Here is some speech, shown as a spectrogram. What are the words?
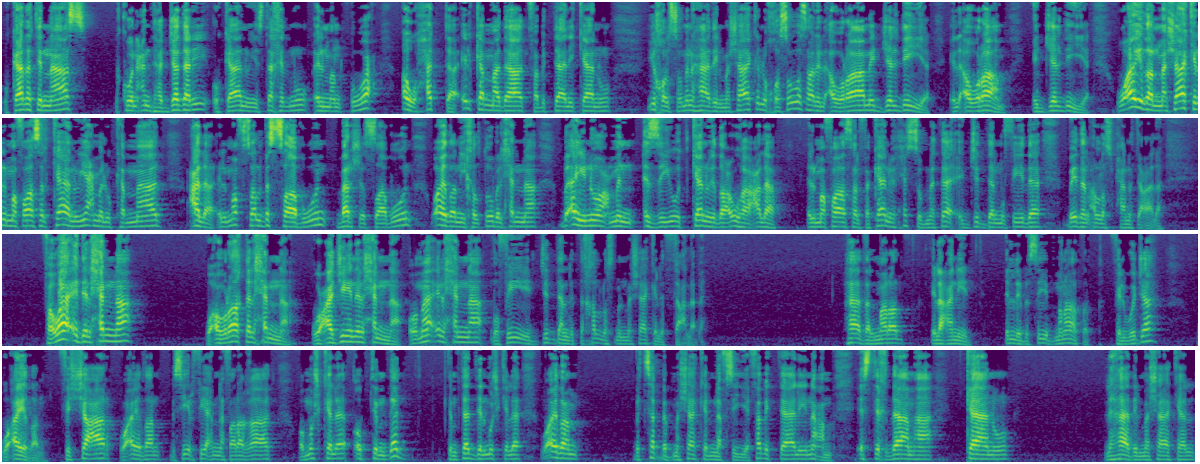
وكانت الناس يكون عندها الجدري وكانوا يستخدموا المنقوع أو حتى الكمادات فبالتالي كانوا يخلصوا من هذه المشاكل وخصوصا الأورام الجلدية. الأورام الجلدية. وأيضا مشاكل المفاصل كانوا يعملوا كماد على المفصل بالصابون برش الصابون وأيضا يخلطوه بالحنة بأي نوع من الزيوت كانوا يضعوها على المفاصل فكانوا يحسوا بنتائج جدا مفيدة بإذن الله سبحانه وتعالى. فوائد الحنة وأوراق الحنة وعجين الحنة وماء الحنة مفيد جدا للتخلص من مشاكل الثعلبة. هذا المرض العنيد اللي بيصيب مناطق في الوجه وأيضا في الشعر وأيضا بصير في عندنا فراغات ومشكلة وبتمدد بتمتد المشكلة وأيضا بتسبب مشاكل نفسية. فبالتالي نعم استخدامها كانوا لهذه المشاكل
